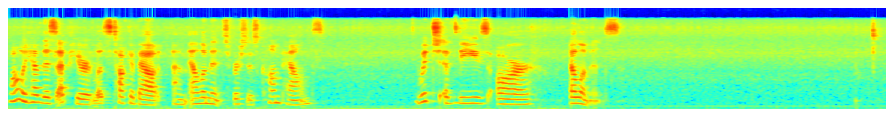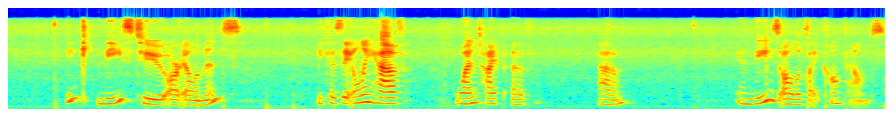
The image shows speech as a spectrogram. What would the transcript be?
While we have this up here, let's talk about um, elements versus compounds. Which of these are elements? I think these two are elements because they only have one type of atom. And these all look like compounds.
